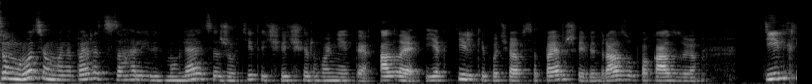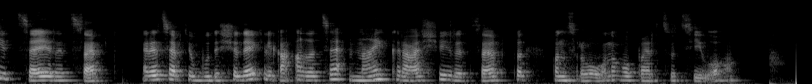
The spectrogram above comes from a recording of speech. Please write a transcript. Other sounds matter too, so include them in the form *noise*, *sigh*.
цьому році у мене перець взагалі відмовляється жовтіти чи червоніти. Але як тільки почався перший, відразу показую тільки цей рецепт. Рецептів буде ще декілька, але це найкращий рецепт консервованого перцю цілого.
